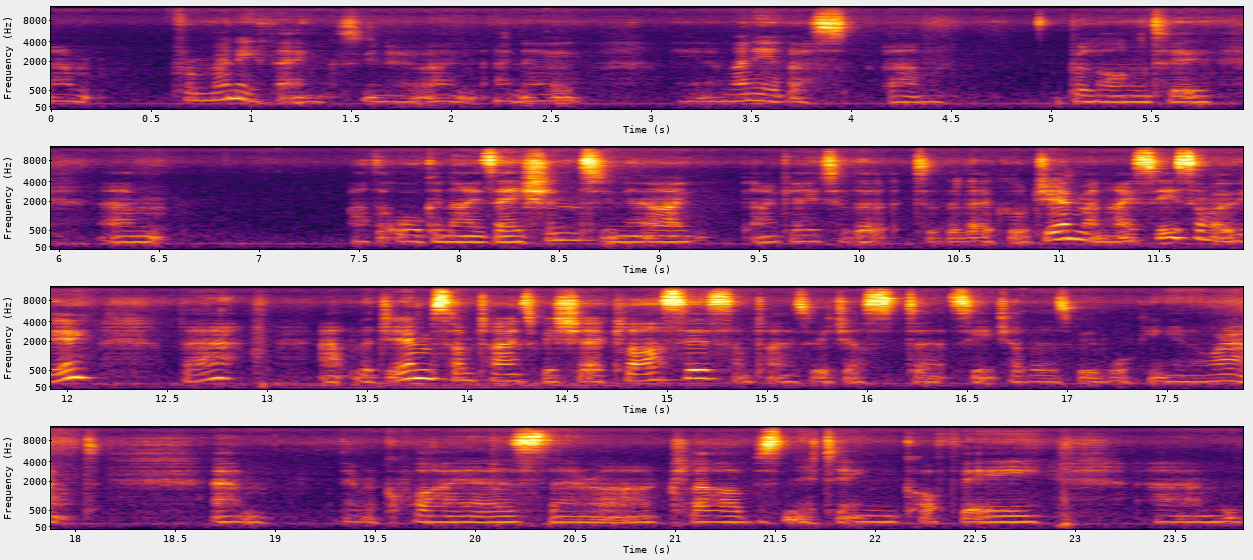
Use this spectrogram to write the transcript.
um, from many things. You know, I, I know, you know, many of us um, belong to um, other organisations. You know, I, I go to the to the local gym and I see some of you there at the gym. Sometimes we share classes. Sometimes we just uh, see each other as we're walking in or out. Um, there are choirs, there are clubs, knitting, coffee, um,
